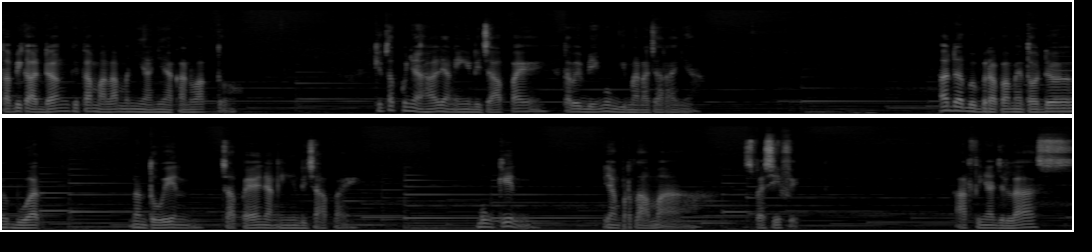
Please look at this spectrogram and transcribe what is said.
Tapi kadang kita malah menyia-nyiakan waktu. Kita punya hal yang ingin dicapai, tapi bingung gimana caranya ada beberapa metode buat nentuin capaian yang ingin dicapai. Mungkin yang pertama spesifik. Artinya jelas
